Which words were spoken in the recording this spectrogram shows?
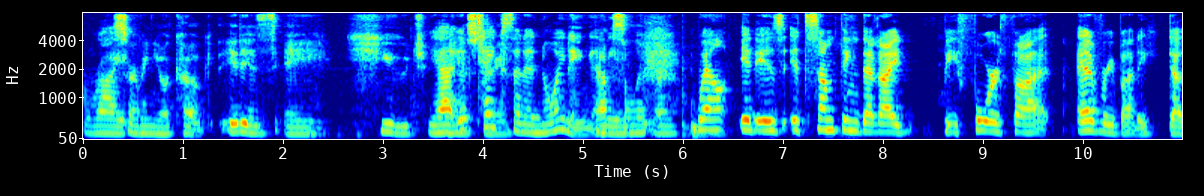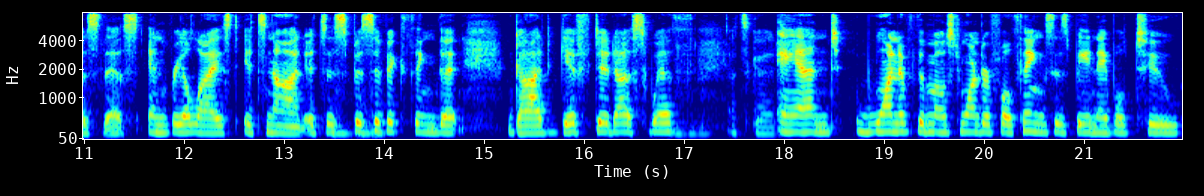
right serving you a Coke. It is a huge Yeah, ministry. it takes an anointing. I Absolutely. Mean, well, it is it's something that I before thought everybody does this and realized it's not. It's a mm-hmm. specific thing that God gifted us with. Mm-hmm. That's good. And one of the most wonderful things is being able to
